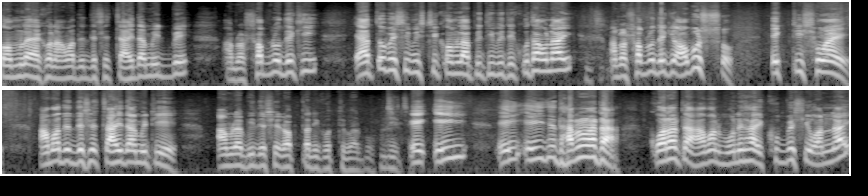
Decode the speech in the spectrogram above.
কমলা এখন আমাদের দেশের চাহিদা মিটবে। আমরা স্বপ্ন দেখি এত বেশি মিষ্টি কমলা পৃথিবীতে কোথাও নাই। আমরা স্বপ্ন দেখি অবশ্য একটি সময়ে আমাদের দেশের চাহিদা মিটিয়ে আমরা বিদেশে রপ্তানি করতে পারব। এই এই এই এই যে ধারণাটা করাটা আমার মনে হয় খুব বেশি অন্যায়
